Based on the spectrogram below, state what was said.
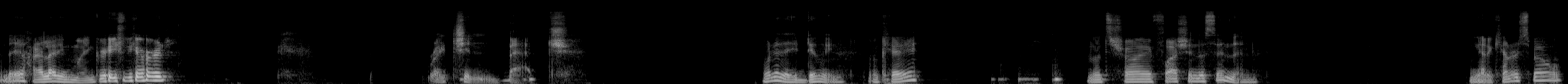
Are they highlighting my graveyard? Right chin batch. What are they doing? Okay. Let's try flashing this in then. You got a counter spell?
